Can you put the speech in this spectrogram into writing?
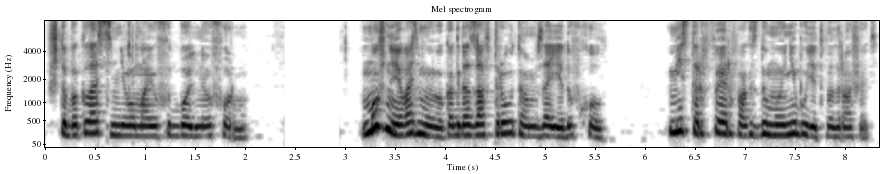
чтобы класть в него мою футбольную форму. Можно я возьму его, когда завтра утром заеду в холл? Мистер Фэрфакс, думаю, не будет возражать.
